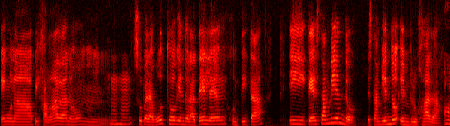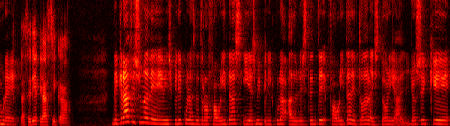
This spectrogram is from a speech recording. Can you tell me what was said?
en una pijamada, ¿no? Mm, súper a gusto, viendo la tele, juntitas. ¿Y qué están viendo? Están viendo Embrujada. Hombre. La serie clásica. The Craft es una de mis películas de terror favoritas y es mi película adolescente favorita de toda la historia. Yo sé que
